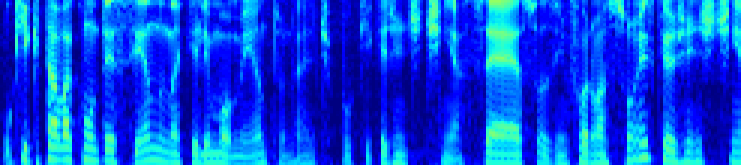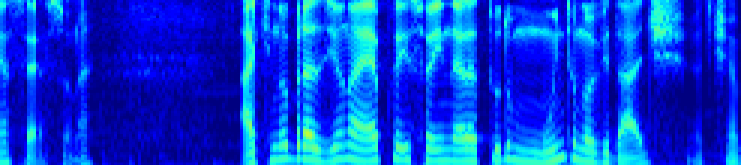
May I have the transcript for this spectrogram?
o que estava acontecendo naquele momento, né? Tipo, o que, que a gente tinha acesso, as informações que a gente tinha acesso, né? Aqui no Brasil, na época, isso ainda era tudo muito novidade. Eu tinha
